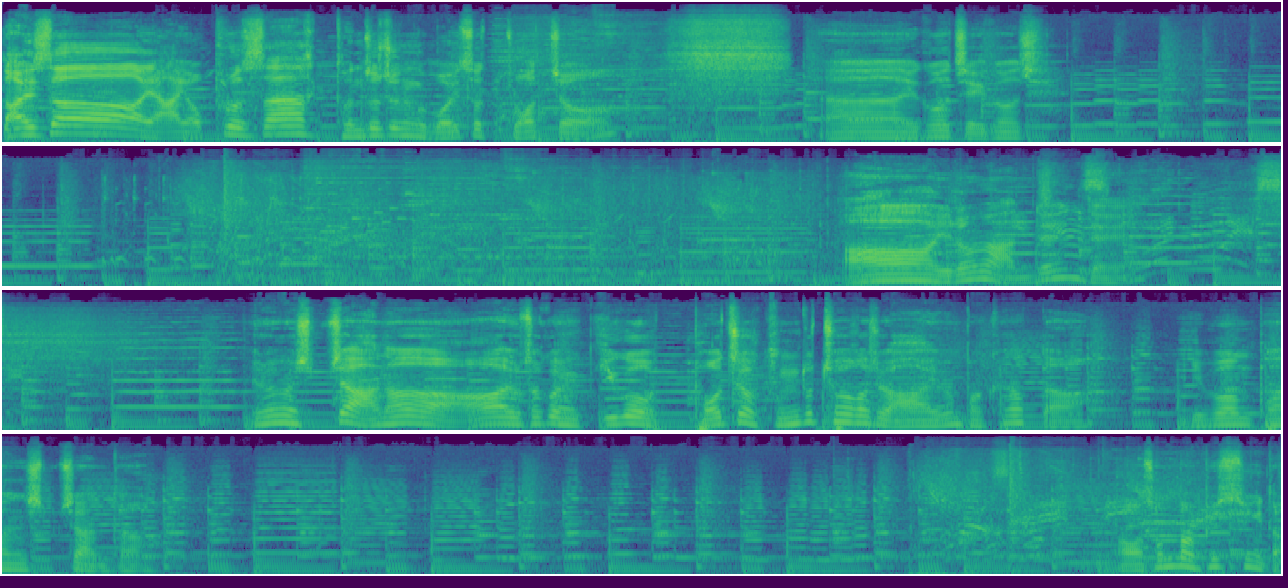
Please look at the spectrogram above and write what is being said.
나이스. 야 옆으로 싹 던져주는 거 멋있어 좋았죠? 아 이거지 이거지. 아 이러면 안 되는데. 이러면 쉽지 않아. 아 이거 잠깐 이거 버즈가 궁도 쳐가지고 아 이번 판 큰일났다. 이번 판 쉽지 않다. 어 선방 필승이다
